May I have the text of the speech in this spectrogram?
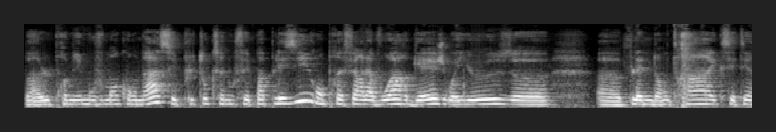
bah, le premier mouvement qu'on a, c'est plutôt que ça nous fait pas plaisir. On préfère la voir gaie, joyeuse, euh, euh, pleine d'entrain, etc.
